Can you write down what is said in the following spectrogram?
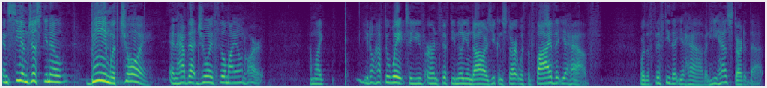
and see them just, you know, beam with joy and have that joy fill my own heart. I'm like, you don't have to wait till you've earned $50 million. You can start with the five that you have or the 50 that you have. And he has started that.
